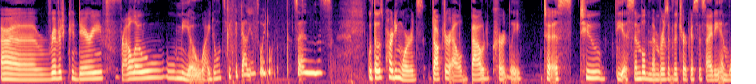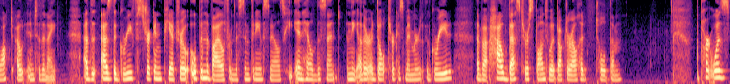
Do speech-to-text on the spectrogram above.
Uh, Rivicaderi Fratello Mio. I don't speak Italian, so I don't know what that says. With those parting words, Dr. L bowed curtly to, to the assembled members of the Terces Society and walked out into the night. As the, as the grief stricken Pietro opened the vial from the Symphony of Smells, he inhaled the scent, and the other adult Turkish members agreed about how best to respond to what Dr. L had told them. The part was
